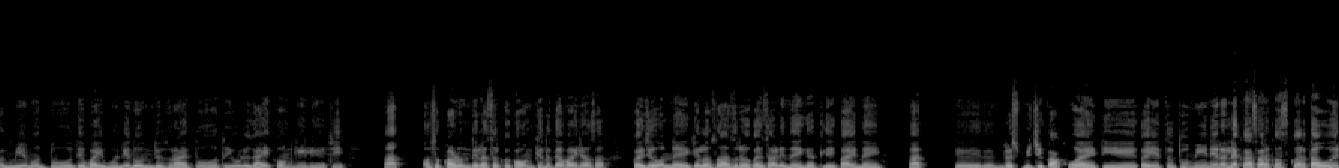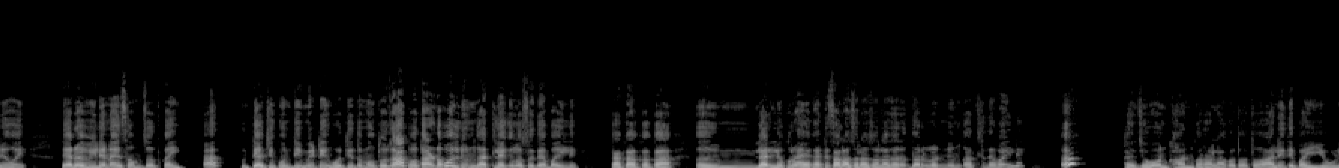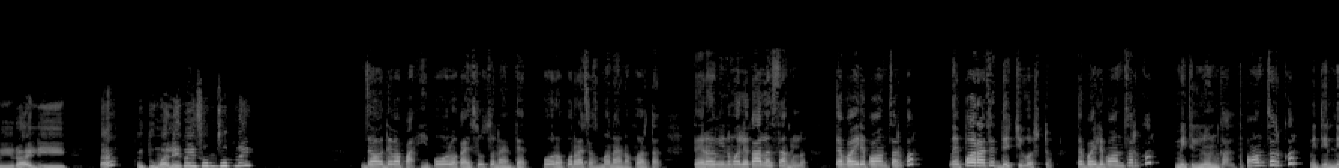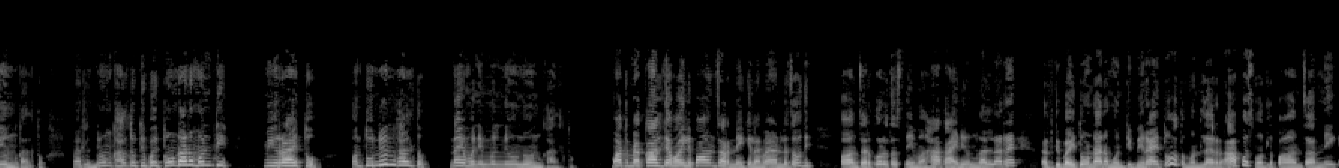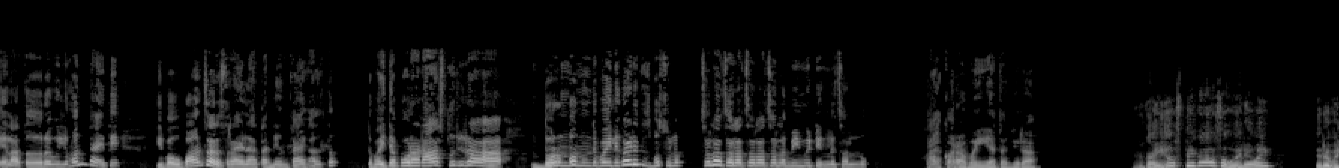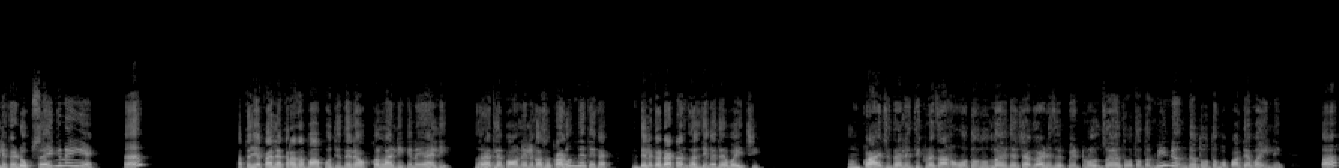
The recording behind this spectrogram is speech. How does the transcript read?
पण मी म्हणतो ते बाई म्हणे दोन दिवस राहतो तर एवढी घाई काऊन गेली याची? हा? असं काढून दिल्यासारखं काऊन केलं त्या बाईला असं? काही जेवण नाही केलं साजरं काही साडी नाही घेतली काय नाही. हा? ते रश्मीची काकू आहे ती. काही तर तुम्ही निरा लेखासारखंच करता होय रे होय? त्या रवीले नाही समजत काही. हा? त्याची कोणती मीटिंग होती तर मग तो जात होता डबल देऊन घातल्या गेलो असं त्या बाईले. काका काका लहान लेकरू आहे का ते? चला चला चला धरलं नेऊन घातलं त्या बाईले. हा? काही जेवण खाण करा लागत होतं. आली ते बाई एवढी राहिली. हा? काही तुम्हाला काही समजत नाही? जाऊ दे बापा ही पोरं काय सुचना त्यात पोरं पोराच्याच मनानं करतात. ते रवीनं मला कालच सांगलं त्या पहिले पाहुणचार कर. नाही पोराच्याच द्यायची गोष्ट. त्या पहिले पाहुणचार कर. मी तिला नेऊन घालतो. पाहुणचार कर. मी तिला नेऊन घालतो. म्हटलं नेऊन घालतो ती बाई तोंडानं म्हणते. मी राहतो. आणि तू नेऊन घालतो. नाही म्हणे मग नेऊन नेऊन घालतो. मग आता मी काल त्या बाईला पाहुणचार नाही केला मी आणलं जाऊ दे पाहुणचार करतच नाही मग हा काय नेऊन घालणार आहे? तर ती बाई तोंडानं म्हणते मी राहतो. तर म्हणलं आपस म्हटलं पाहुणचार नाही केला तर रवीला म्हणता येते की भाऊ पाहुणचारच राहिला आता नेऊन काय घालतं? तर बाई त्या पोरानं आज तुझी रा धरून धरून ते पहिले गाडीतच बसवलं चला चला चला चला मी मीटिंगला चाललो. काय करा बाई आता निरा काही असते का असं होय रे बाई? ते रवीला काही डोकसं आहे की नाहीये? हा? आता एका लेकराचा बाप होती त्याला अक्कल आली की नाही आली? घरातल्या पाहुण्याला कसं काढून देते काय? त्याला काय डाटण झाली का त्या बाईची? मग काय त्याला तिकडे जाणं होत तो लय त्याच्या गाडीचं पेट्रोल जळत होतं तर मी नेऊन देत होतो बापा त्या बाईले. हा?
